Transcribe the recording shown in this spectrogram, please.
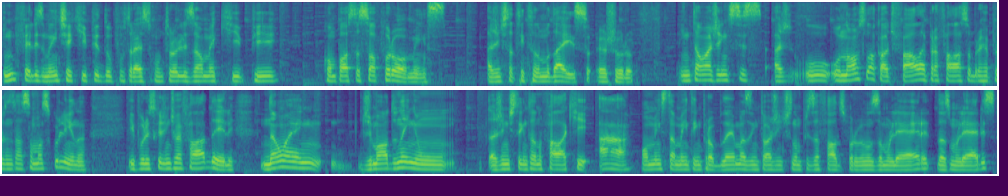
infelizmente, a equipe do Por Trás dos Controles é uma equipe composta só por homens. A gente tá tentando mudar isso, eu juro. Então a gente se, a- o, o nosso local de fala é para falar sobre a representação masculina. E por isso que a gente vai falar dele. Não é em- de modo nenhum a gente tentando falar que ah, homens também têm problemas, então a gente não precisa falar dos problemas da mulher, das mulheres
